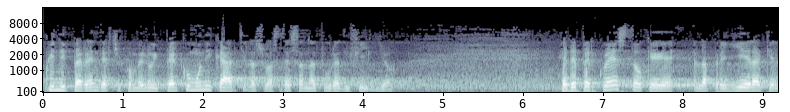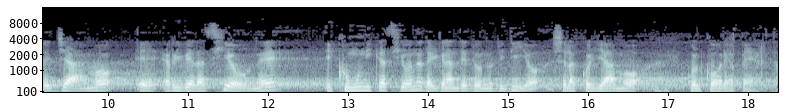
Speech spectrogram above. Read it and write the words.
Quindi per renderci come Lui, per comunicarci la sua stessa natura di Figlio. Ed è per questo che la preghiera che leggiamo è rivelazione e comunicazione del grande dono di Dio, se l'accogliamo col cuore aperto.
